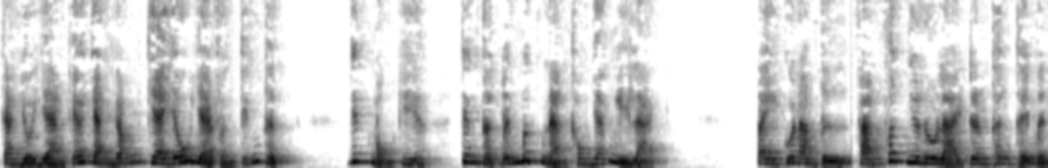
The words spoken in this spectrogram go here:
càng dội vàng kéo chăn gấm che giấu vài phần chứng thực, Giấc mộng kia, chân thật đến mức nàng không dám nghĩ lại. Tay của nam tử phản phất như lưu lại trên thân thể mình.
